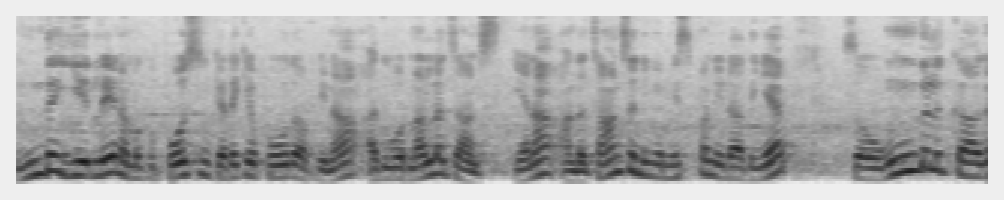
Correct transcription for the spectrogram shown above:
இந்த இயர்லேயே நமக்கு போஸ்டிங் கிடைக்க போகுது அப்படின்னா அது ஒரு நல்ல சான்ஸ் ஏன்னா அந்த சான்ஸை நீங்கள் மிஸ் பண்ணிடாதீங்க. ஸோ உங்களுக்காக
